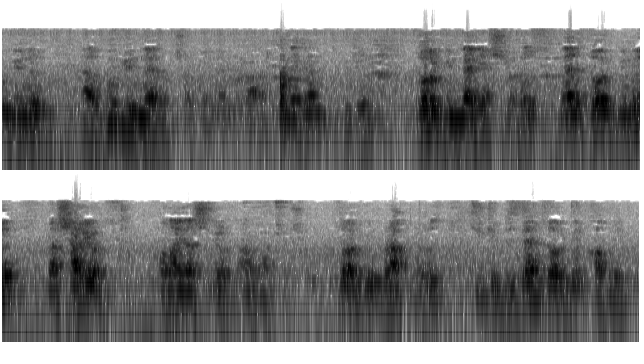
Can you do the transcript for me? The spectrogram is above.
Bugünün, yani bugünlerin çok önemli var. Neden bugün zor günler yaşıyoruz ve zor günü başarıyoruz. Kolaylaştırıyoruz şükür. Zor gün bırakmıyoruz. Çünkü bizler zor gün kabul ediyoruz.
